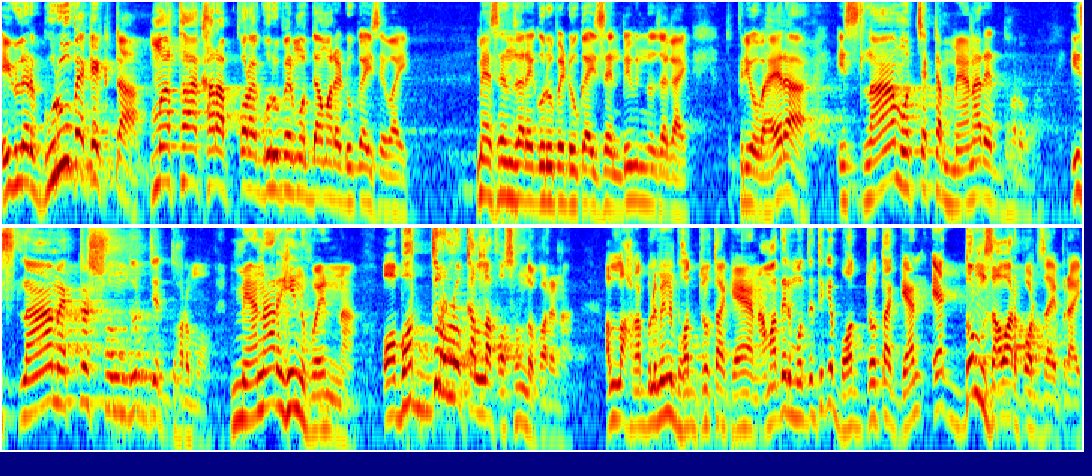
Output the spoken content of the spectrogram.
এগুলোর গ্রুপ এক একটা, মাথা খারাপ করা গ্রুপের মধ্যে আমারে ঢুকাইছে ভাই। মেসেঞ্জারে গ্রুপে ঢুকাইছেন বিভিন্ন জায়গায়। প্রিয় ভাইয়েরা, ইসলাম হচ্ছে একটা ম্যানারের ধর্ম। ইসলাম একটা সৌন্দর্যের ধর্ম। ম্যানারহীন হয়েন না। অভদ্র লোক আল্লাহ পছন্দ করে না। আল্লাহ রাবুল আলমিন ভদ্রতা, জ্ঞান। আমাদের মধ্যে থেকে ভদ্রতা, জ্ঞান একদম যাওয়ার পর্যায়ে প্রায়।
